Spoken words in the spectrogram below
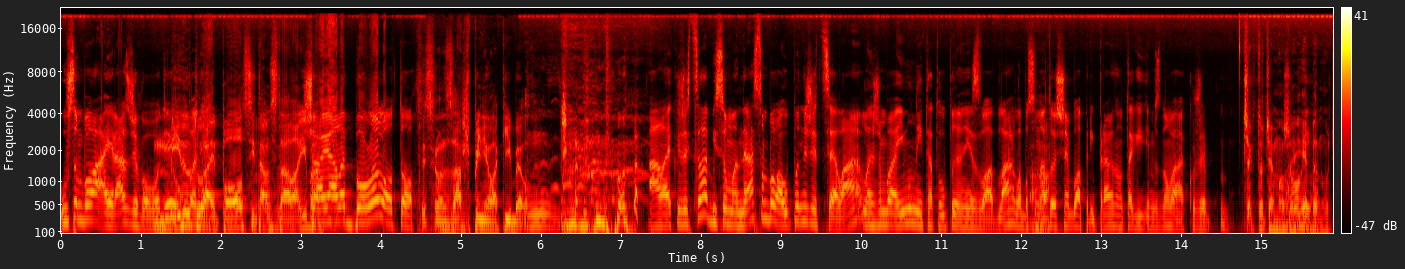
Už som bola aj raz, že vo vode. Minútu úplne. aj pol si tam stála iba. Však ale bolelo to. Ty si len zašpinila kýbel. Ale akože chcela by som, len raz som bola úplne že celá, lenže moja imunita to úplne nezvládla, lebo som Aha. na to ešte nebola pripravená, no tak idem znova akože, Čak to ťa môže Nohy. jebenúť.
